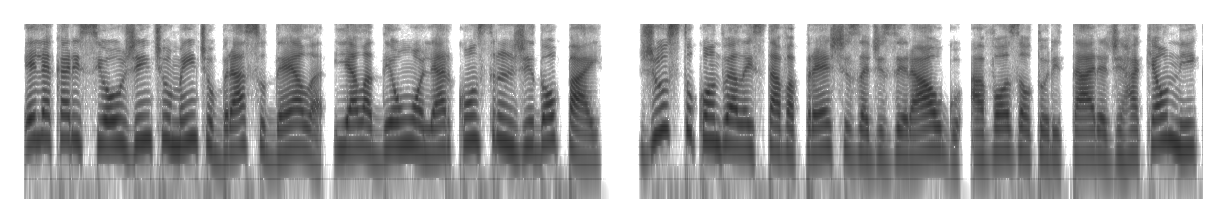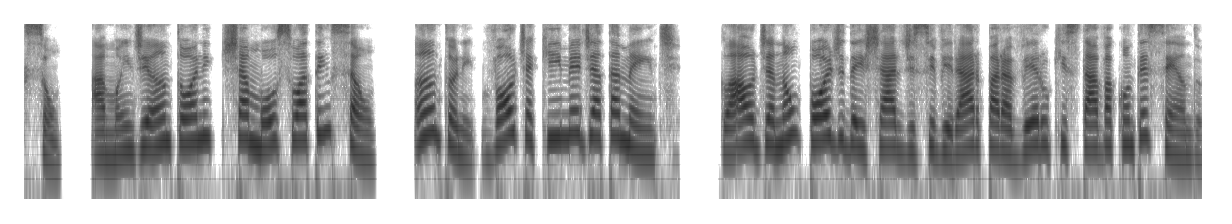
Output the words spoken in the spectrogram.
Ele acariciou gentilmente o braço dela e ela deu um olhar constrangido ao pai. Justo quando ela estava prestes a dizer algo, a voz autoritária de Raquel Nixon, a mãe de Anthony, chamou sua atenção. Anthony, volte aqui imediatamente. Cláudia não pôde deixar de se virar para ver o que estava acontecendo.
